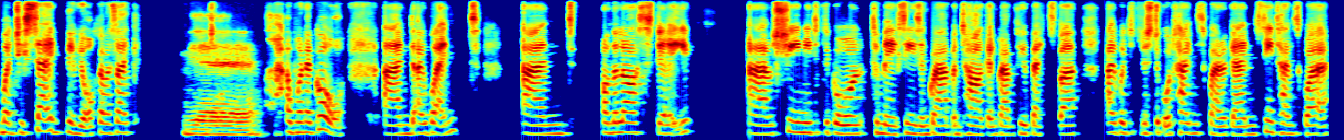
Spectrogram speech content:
when she said New York, I was like, yeah. I want to go. And I went. And on the last day, um, she needed to go to Macy's and grab and Target and grab a few bits. But I wanted just to go to Times Square again, see Times Square.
